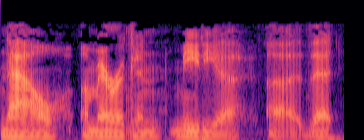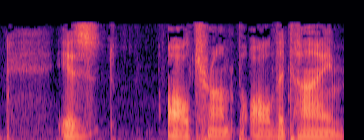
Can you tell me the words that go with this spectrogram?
now American media uh, that is all Trump all the time,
